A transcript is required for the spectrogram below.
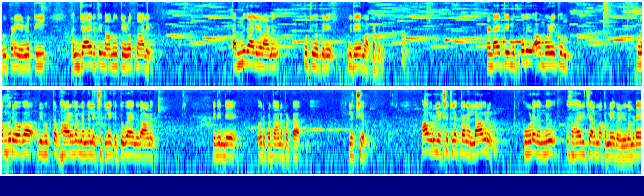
ഉൾപ്പെടെ എഴുപത്തി അഞ്ചായിരത്തി നാനൂറ്റി എഴുപത്തിനാല് കന്നുകാലികളാണ് കുത്തിവയ്പ്പിന് വിധേയമാക്കേണ്ടത്. രണ്ടായിരത്തി മുപ്പത് ആകുമ്പോഴേക്കും കുളമ്പ് രോഗ വിമുക്ത ഭാരതം എന്ന ലക്ഷ്യത്തിലേക്ക് എത്തുക എന്നതാണ് ഇതിന്റെ ഒരു പ്രധാനപ്പെട്ട ലക്ഷ്യം. ആ ഒരു ലക്ഷ്യത്തിലെത്താൻ എല്ലാവരും കൂടെ നിന്ന് സഹകരിച്ചാൽ മാത്രമേ കഴിയൂ. നമ്മുടെ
